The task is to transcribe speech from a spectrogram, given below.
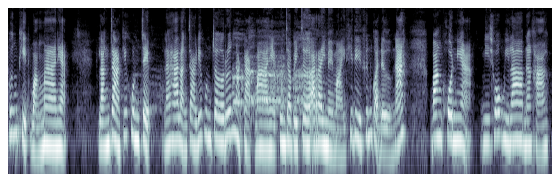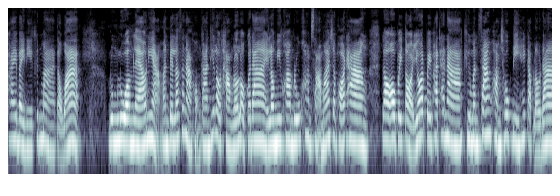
เพิ่งผิดหวังมาเนี่ยหลังจากที่คุณเจ็บนะคะ หลังจากที่คุณเจอเรื่องหนักๆมาเนี่ย คุณจะไปเจออะไรใหม่ ๆ ที่ดีขึ้นกว่าเดิมนะ บางคนเนี่ยมีโชคมีลาบนะคะไพ่ใบนี้ขึ้นมาแต่ว่า รวมๆแล้วเนี่ยมันเป็นลักษณะของการที่เราทำแล้วเราก็ได้ เรามีความรู้ความสามารถเฉพาะทาง เราเอาไปต่อยอดไปพัฒนา คือมันสร้างความโชคดีให้กับเราได้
